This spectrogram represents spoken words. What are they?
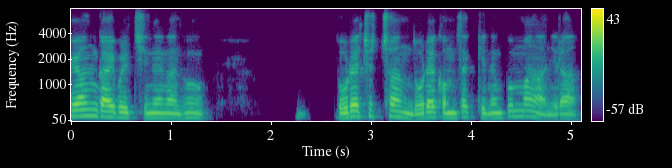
회원 가입을 진행한 후 노래 추천, 노래 검색 기능뿐만 아니라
